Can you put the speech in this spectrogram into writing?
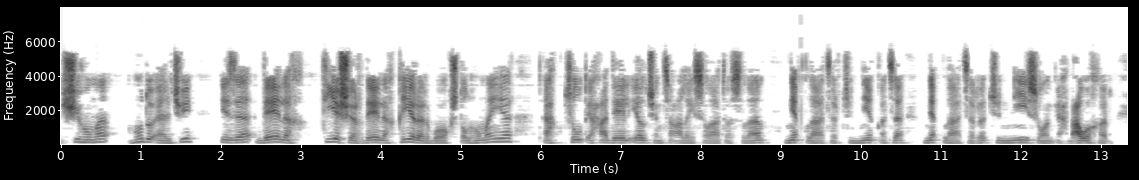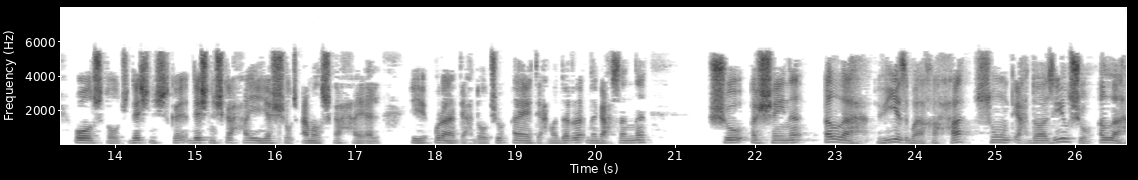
إشيهما هدو ألجي إذا ديلخ تيشر ديلخ قيرر بوخشتل همية أقتلت إحديل إلشن عليه الصلاة والسلام نقلاتر تنيقة نقلاتر تنيسون إحدعوخر أولشتولج دشنشكا دشنشكا حي يشلج عملشكا حي ال. إي قرآن تحدولشو آية تحمدر نجحسن شو الشينا الله ويز باخا سونت إحدازيل شو. الله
